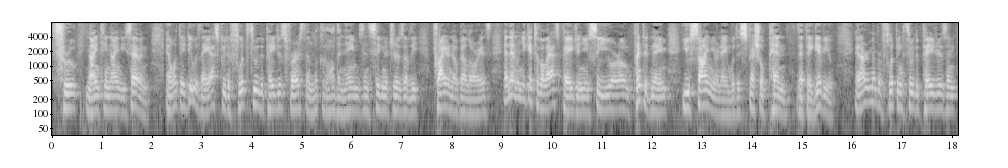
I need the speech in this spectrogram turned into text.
through 1997. And what they do is they ask you to flip through the pages first and look at all the names and signatures of the prior Nobel laureates. And then when you get to the last page and you see your own printed name, you sign your name with a special pen that they give you. And I remember flipping through the pages and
